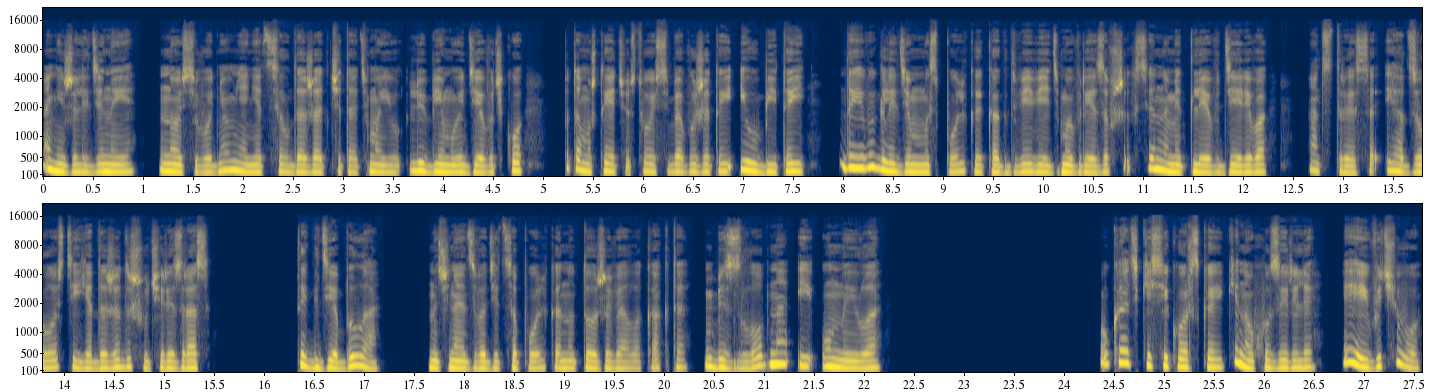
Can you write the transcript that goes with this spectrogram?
Они же ледяные. Но сегодня у меня нет сил даже отчитать мою любимую девочку, потому что я чувствую себя выжатой и убитой. Да и выглядим мы с Полькой, как две ведьмы, врезавшихся на метле в дерево. От стресса и от злости я даже дышу через раз. «Ты где была?» Начинает заводиться полька, но тоже вяло как-то. Беззлобно и уныло. У Катьки Сикорской киноху зырили. «Эй, вы чего?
